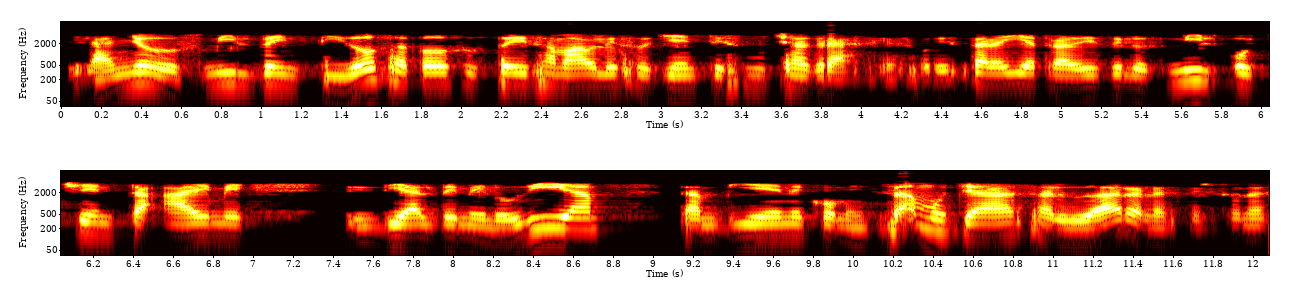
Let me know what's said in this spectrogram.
del año 2022. A todos ustedes, amables oyentes, muchas gracias por estar ahí a través de los 1080 AM, el dial de Melodía. También comenzamos ya a saludar a las personas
